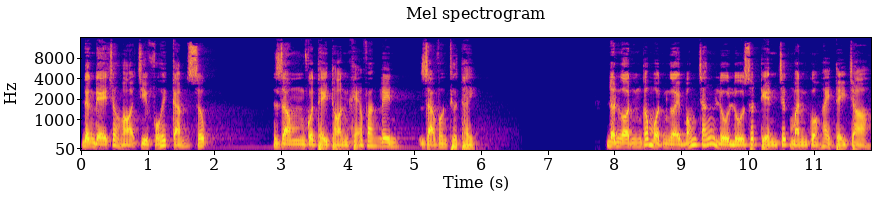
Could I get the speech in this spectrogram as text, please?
Đừng để cho họ chi phối cảm xúc. Giọng của thầy thòn khẽ vang lên. Dạ vâng thưa thầy. Đột ngột có một người bóng trắng lù lù xuất hiện trước mặt của hai thầy trò.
